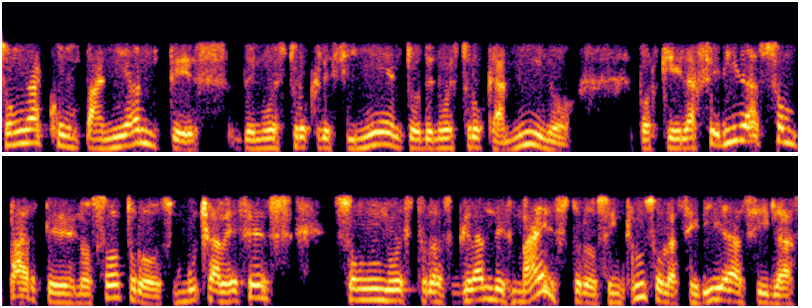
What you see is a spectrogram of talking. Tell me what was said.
son acompañantes de nuestro crecimiento, de nuestro camino porque las heridas son parte de nosotros, muchas veces son nuestros grandes maestros, incluso las heridas y las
